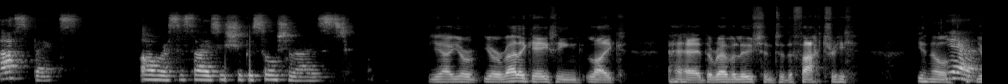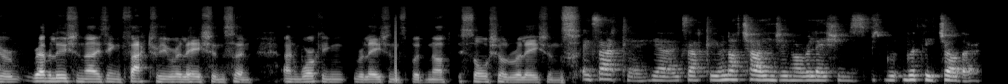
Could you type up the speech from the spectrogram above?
aspects of our society should be socialized. Yeah, you're you're relegating like uh, the revolution to the factory you know yeah. you're revolutionizing factory relations and and working relations but not social relations. Exactly. Yeah exactly. You're not challenging our relations with each other.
